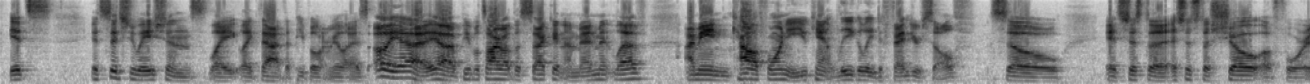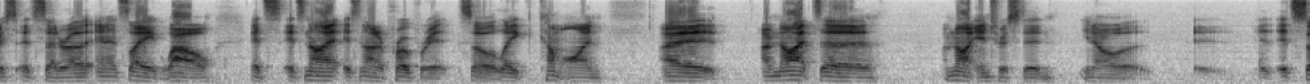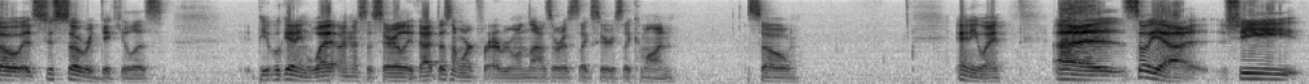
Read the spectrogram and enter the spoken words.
it's it's situations like like that that people don't realize. Oh yeah, yeah. People talk about the Second Amendment, Lev. I mean, California, you can't legally defend yourself, so it's just a it's just a show of force, etc. And it's like, wow, it's it's not it's not appropriate. So like, come on, I I'm not uh, I'm not interested. You know, it, it's so it's just so ridiculous. People getting wet unnecessarily that doesn't work for everyone. Lazarus, like seriously, come on. So anyway uh, so yeah, she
